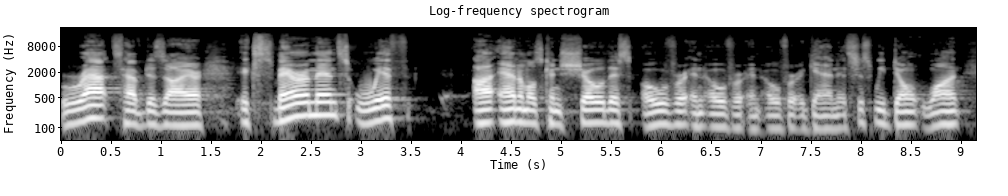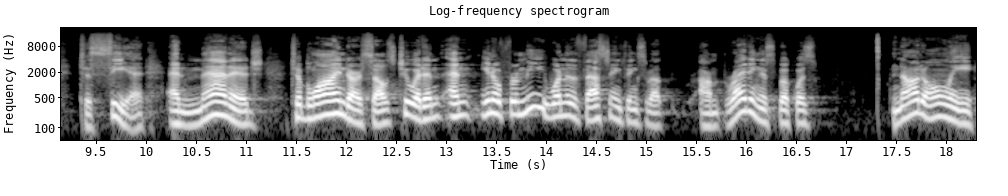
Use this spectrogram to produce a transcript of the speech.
rats have desire. Experiments with uh, animals can show this over and over and over again. It's just we don't want to see it and manage to blind ourselves to it. And, and you know, for me, one of the fascinating things about um, writing this book was not only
